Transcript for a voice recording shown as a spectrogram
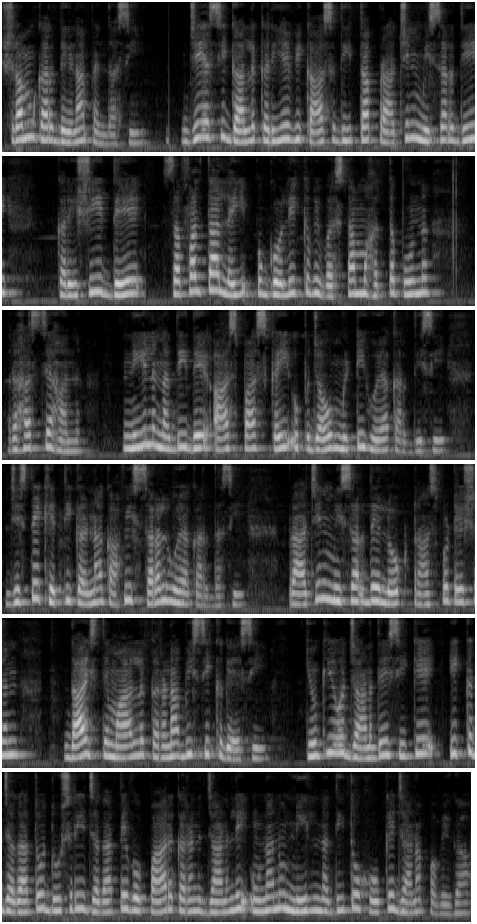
ਸ਼ਰਮ ਕਰ ਦੇਣਾ ਪੈਂਦਾ ਸੀ। ਜੇ ਅਸੀਂ ਗੱਲ ਕਰੀਏ ਵਿਕਾਸ ਦੀ, ਤਾਂ ਪ੍ਰਾਚੀਨ ਮਿਸਰ ਦੀ ਕ੍ਰਿਸ਼ੀ ਦੇ ਸਫਲਤਾ ਲਈ ਭੂਗੋਲਿਕ ਵਿਵਸਥਾ ਮਹੱਤਵਪੂਰਨ ਰਹੱਸ ਹਨ। ਨੀਲ ਨਦੀ ਦੇ ਆਸ-ਪਾਸ ਕਈ ਉਪਜਾਊ ਮਿੱਟੀ ਹੋਇਆ ਕਰਦੀ ਸੀ, ਜਿਸ ਤੇ ਖੇਤੀ ਕਰਨਾ ਕਾਫੀ ਸਰਲ ਹੋਇਆ ਕਰਦਾ ਸੀ। ਪ੍ਰਾਚੀਨ ਮਿਸਰ ਦੇ ਲੋਕ ਟਰਾਂਸਪੋਰਟੇਸ਼ਨ ਦਾ ਇਸਤੇਮਾਲ ਕਰਨਾ ਵੀ ਸਿੱਖ ਗਏ ਸੀ, ਕਿਉਂਕਿ ਉਹ ਜਾਣਦੇ ਸੀ ਕਿ ਇੱਕ ਜਗ੍ਹਾ ਤੋਂ ਦੂਸਰੀ ਜਗ੍ਹਾ ਤੇ ਵਪਾਰ ਕਰਨ ਜਾਣ ਲਈ ਉਹਨਾਂ ਨੂੰ ਨੀਲ ਨਦੀ ਤੋਂ ਹੋ ਕੇ ਜਾਣਾ ਪਵੇਗਾ।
